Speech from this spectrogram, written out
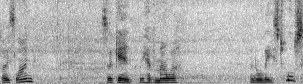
clothesline. So again, we have mower, and all these tools.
